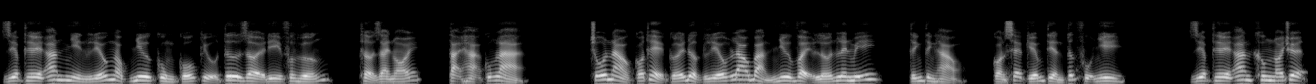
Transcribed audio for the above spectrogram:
Diệp Thế An nhìn Liễu Ngọc Như cùng cố cửu tư rời đi phương hướng, thở dài nói, tại hạ cũng là. Chỗ nào có thể cưới được Liễu lao bản như vậy lớn lên Mỹ, tính tình hảo, còn sẽ kiếm tiền tức phụ nhi. Diệp Thế An không nói chuyện,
